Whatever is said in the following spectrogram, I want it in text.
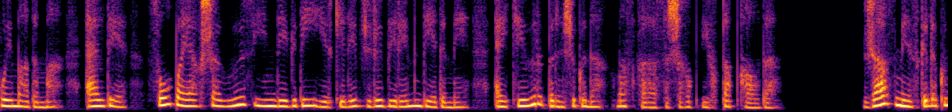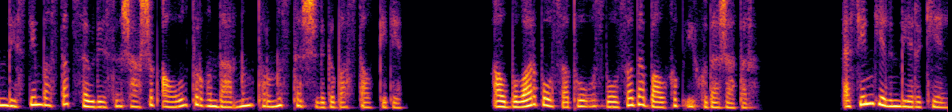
қоймады ма? Әлде сол баяғыша өз үйіндегідей еркелеп жүре беремін деді ме? Әйтеуір бірінші күні масқарасы шығып ұйықтап қалды. Жаз мезгілі күн бестен бастап сәулесін шашып ауыл тұрғындарының тұрмыс тіршілігі басталып кетеді. Ал бұлар болса тоғыз болса да балқып ұйқыда жатыр. Әсем келін бері кел.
